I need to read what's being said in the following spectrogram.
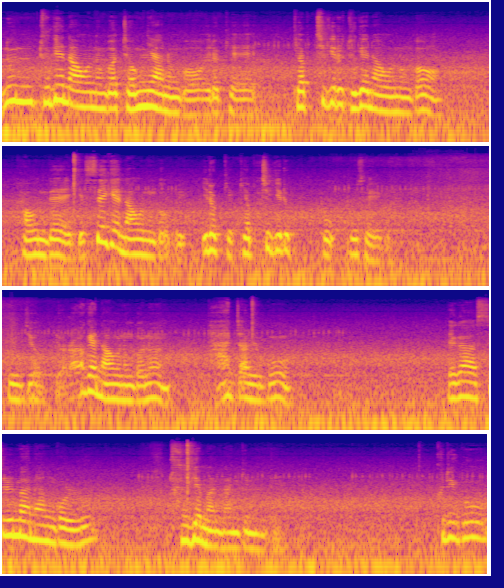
눈 두 개 나오는 거 정리하는 거 이렇게 겹치기로 두 개 나오는 거 가운데 이렇게 세개 나오는 거 이렇게 겹치기로 보, 보세요. 이거. 보이죠? 여러 개 나오는 거는 다 자르고 내가 쓸만한 걸로 두 개만 남기면 돼. 그리고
